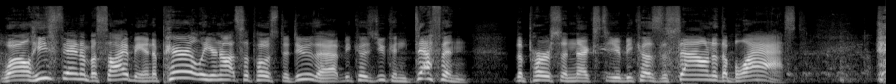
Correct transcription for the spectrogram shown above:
while he's standing beside me. And apparently, you're not supposed to do that because you can deafen the person next to you because the sound of the blast.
